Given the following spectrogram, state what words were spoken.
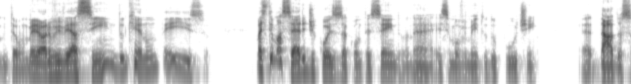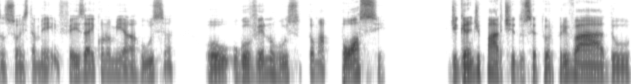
Então, melhor eu viver assim do que não ter isso. Mas tem uma série de coisas acontecendo, né? Esse movimento do Putin é, dado as sanções também, fez a economia russa ou o governo russo tomar posse de grande parte do setor privado,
